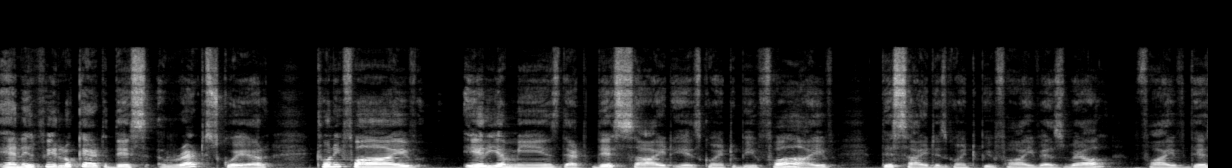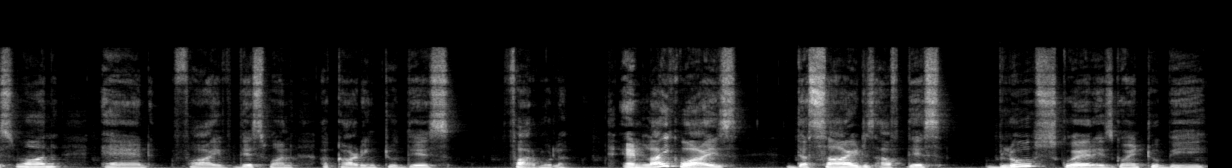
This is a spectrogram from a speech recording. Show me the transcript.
And if we look at this red square, 25 area means that this side is going to be 5. This side is going to be 5 as well. 5 this one and 5 this one according to this formula. And likewise, the sides of this blue square is going to be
